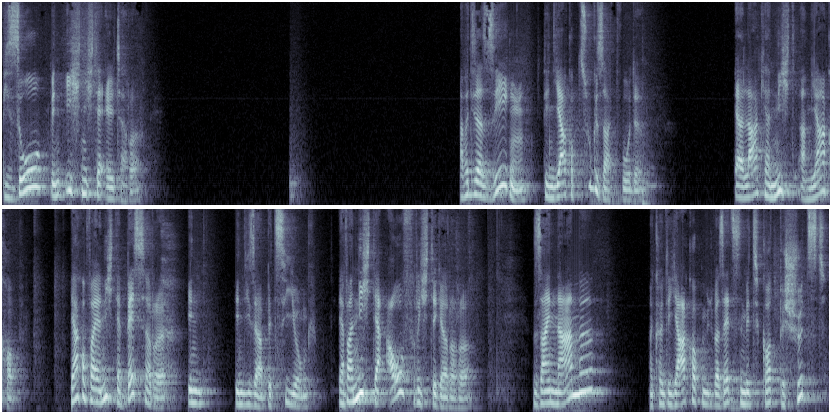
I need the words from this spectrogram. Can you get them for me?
Wieso bin ich nicht der Ältere? Aber dieser Segen, den Jakob zugesagt wurde, er lag ja nicht am Jakob. Jakob war ja nicht der Bessere in in dieser Beziehung. Er war nicht der Aufrichtigere. Sein Name, man könnte Jakob übersetzen mit Gott beschützt,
